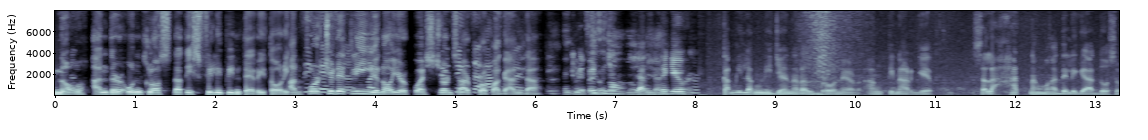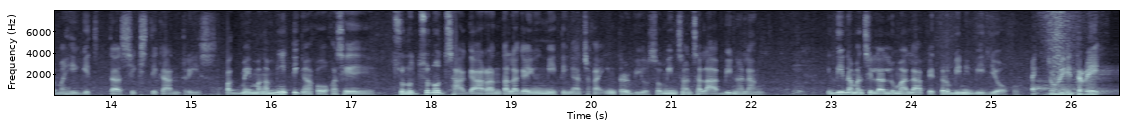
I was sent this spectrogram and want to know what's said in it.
no, under UNCLOS, that is Philippine territory. Unfortunately, like- you know, your questions are propaganda. Thank you. Yeah, thank you. Kami lang ni General Bronner ang tinarget sa lahat ng mga delegado sa mahigit uh, 60 countries. Pag may mga meeting ako, kasi sunod-sunod, sagaran talaga yung meeting at saka interview. So minsan sa lobby na lang. Hindi naman sila lumalapit, pero binivideo ko. like to reiterate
